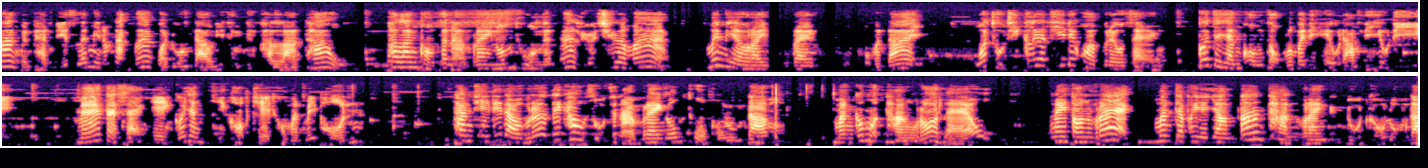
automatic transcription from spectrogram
ร่างเหมือนแผ่นดิสและมีน้ำหนักมากกว่าดวงดาวนี้ถึง 1,000 ล้านเท่า พลังของสนามแรงโน้มถ่วงนั้นน่าเหลือเชื่อมาก ไม่มีอะไรแรงถ่วงของมันได้ วัตถุที่เคลื่อนที่ด้วยความเร็วแสง ก็จะยังคงตกลงไปในเหวดำนี้อยู่ดี แม้แต่แสงเองก็ยังหนีขอบเขตของมันไม่พ้น ทันทีที่ดาวฤกษ์ได้เข้าสู่สนามแรงโน้มถ่วงของหลุมดำมันก็หมดทางรอดแล้ว ในตอนแรกมันจะพยายามต้านทานแรงดึง ด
